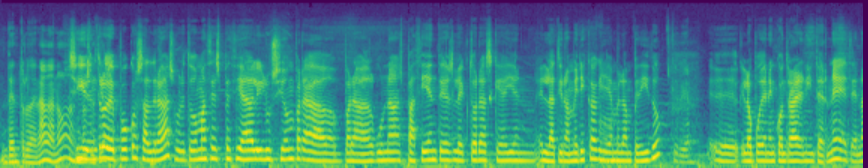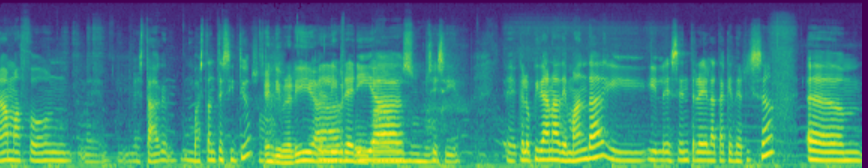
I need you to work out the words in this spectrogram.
dentro de nada, ¿no? Sí, dentro de poco saldrá, sobre todo me hace especial ilusión para, para algunas pacientes, lectoras que hay en, en Latinoamérica que ya me lo han pedido. Qué bien. eh, que lo pueden encontrar en internet, en Amazon, eh, está en bastantes sitios. En librerías. en librerías, pum, pam, ujú. sí, sí. Eh, que lo pidan a demanda y, y les entre el ataque de risa. Em,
